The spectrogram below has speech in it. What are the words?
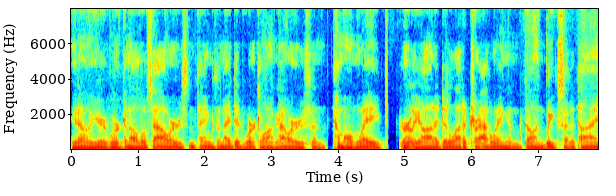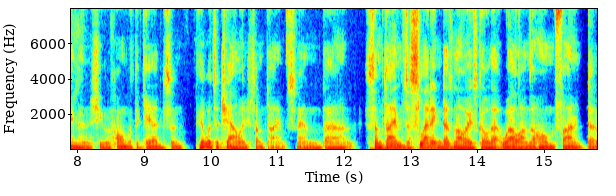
you know you're working all those hours and things. And I did work long hours and come home late. Early on, I did a lot of traveling and gone weeks at a time, and she was home with the kids, and it was a challenge sometimes. And uh, sometimes the sledding doesn't always go that well on the home front uh,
